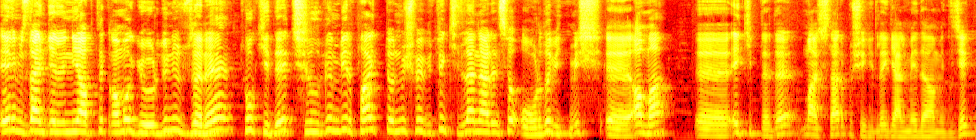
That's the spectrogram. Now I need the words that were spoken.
elimizden geleni yaptık ama gördüğünüz üzere Toki'de çılgın bir fight dönmüş ve bütün killer neredeyse orada bitmiş. Ee, ama e, ekiple de maçlar bu şekilde gelmeye devam edecek.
